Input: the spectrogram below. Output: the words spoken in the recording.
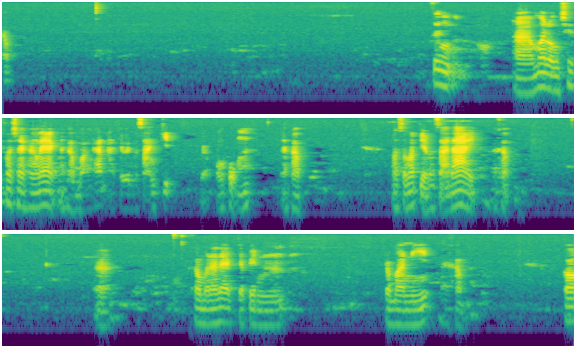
ครับ ซึ่งเมื่อลงชื่อเข้าใช้ครั้งแรกนะครับ บางท่านอาจจะเป็นภาษาอังกฤษแบบของผมนะครับ เราสามารถเปลี่ยนภาษาได้นะครับเข้ามาหน้าแรกจะเป็นประมาณนี้ ก็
